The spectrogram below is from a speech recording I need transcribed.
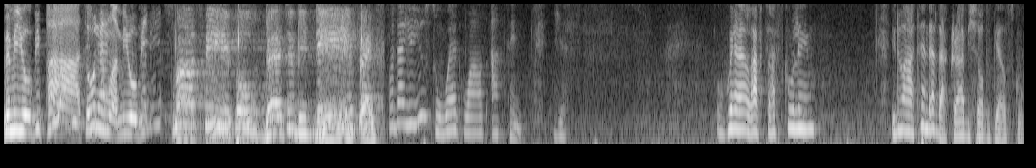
Me me Yobi obi paa sẹ o ni mu a mi smart people dare to be different. wanda you used to work whilst acting. yes. Well, after schooling, you know, I attended the Accra Bishop's Girls' School.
